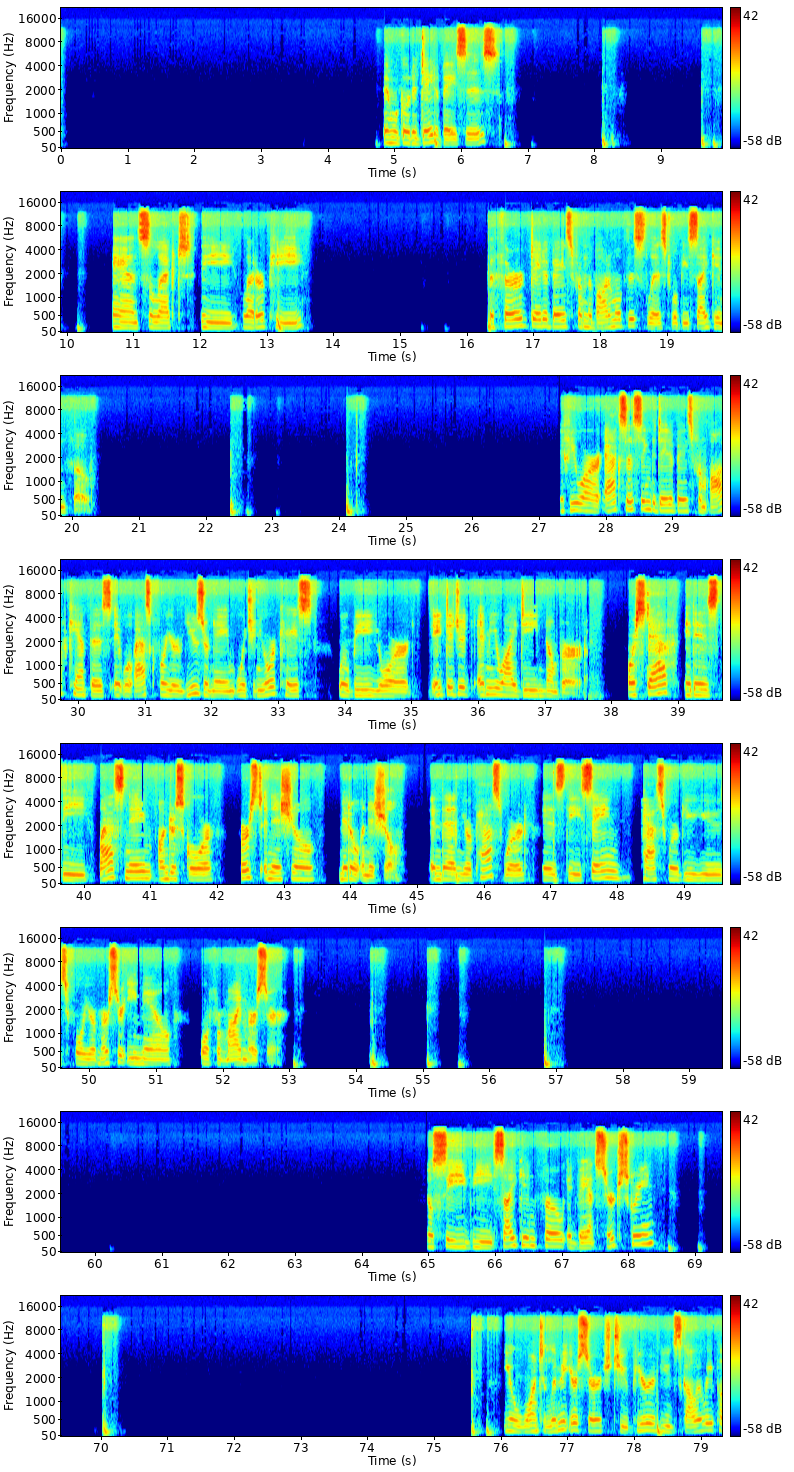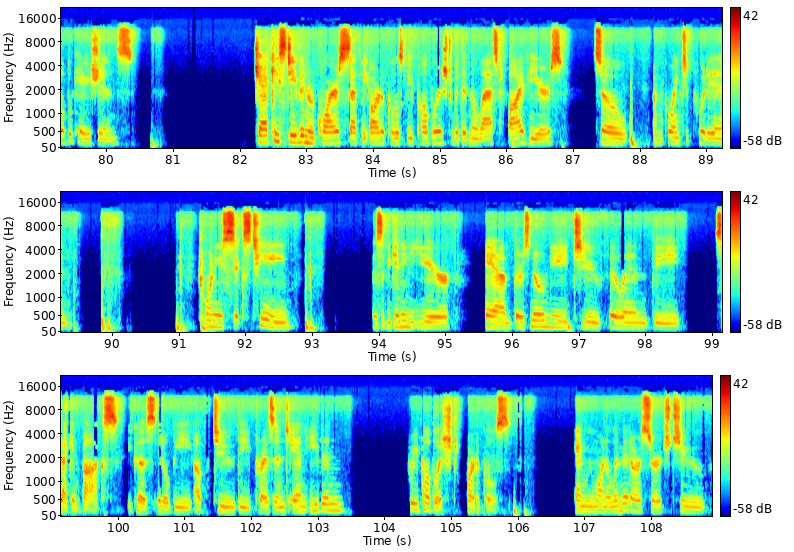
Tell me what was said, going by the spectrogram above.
Then we'll go to databases and select the letter P. The third database from the bottom of this list will be PsycInfo. If you are accessing the database from off campus, it will ask for your username, which in your case will be your eight digit MUID number. For staff, it is the last name underscore first initial, middle initial. And then your password is the same password you use for your Mercer email or for My Mercer. You'll see the PsycInfo advanced search screen. You'll want to limit your search to peer-reviewed scholarly publications. Jackie Stephen requires that the articles be published within the last five years. So I'm going to put in 2016 as the beginning year, and there's no need to fill in the second box because it'll be up to the present and even pre-published articles. And we want to limit our search to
